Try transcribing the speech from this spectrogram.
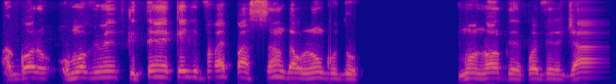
Agora, o movimento que tem é que ele vai passando ao longo do monólogo, que depois vira diálogo,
